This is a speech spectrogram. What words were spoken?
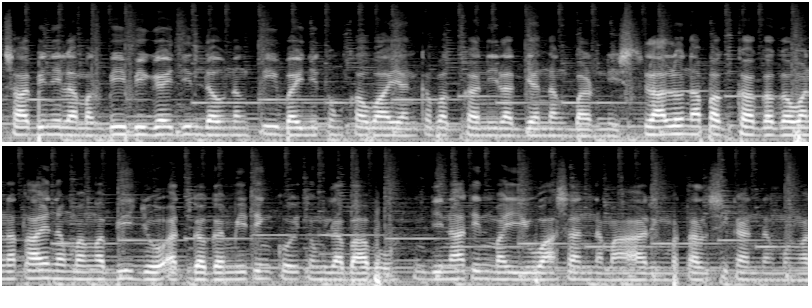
Sabi nila magbibigay din daw ng tibay nitong kawayan kapag ka nilagyan ng barnis. Lalo na pagka gagawa na tayo ng mga video at gagamitin ko itong lababo, hindi natin maiiwasan na maaaring matalsikan ng mga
